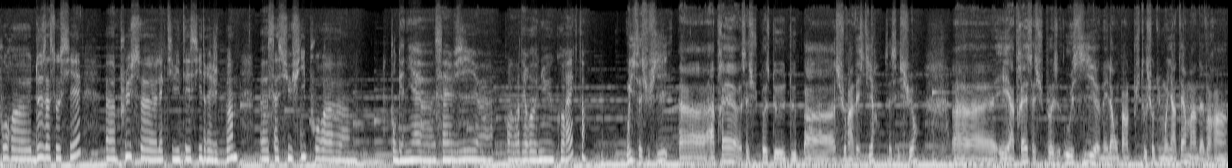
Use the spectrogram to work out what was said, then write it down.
pour deux associés, plus l'activité cidre et jus de pomme, ça suffit pour pour gagner euh, sa vie, euh, pour avoir des revenus corrects? Oui, ça suffit. Euh, après, ça suppose de ne pas surinvestir, ça c'est sûr. et après, ça suppose aussi, mais là on parle plutôt sur du moyen terme, hein, d'avoir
